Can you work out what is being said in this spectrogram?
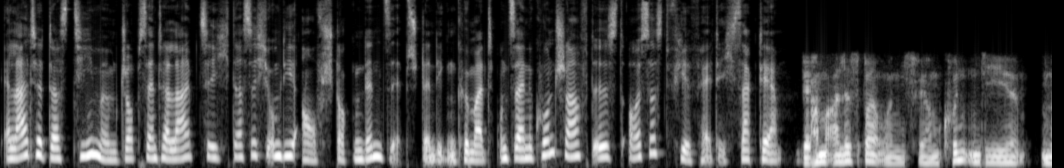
Er leitet das Team im Jobcenter Leipzig, das sich um die aufstockenden Selbstständigen kümmert. Und seine Kundschaft ist äußerst vielfältig, sagt er. Wir haben alles bei uns. Wir haben Kunden, die einen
